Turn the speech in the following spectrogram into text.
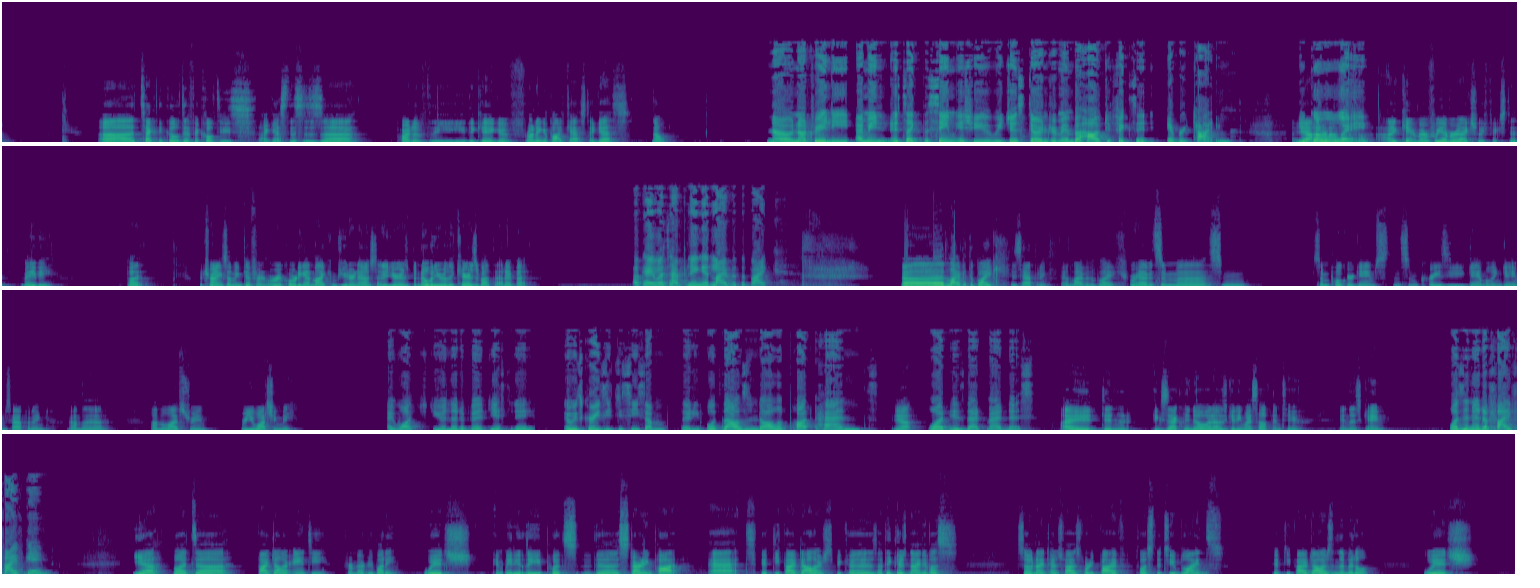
Uh, technical difficulties. I guess this is uh, part of the the gig of running a podcast. I guess no. No, not really. I mean, it's like the same issue. We just don't remember how to fix it every time. You yeah, go I away. I can't remember if we ever actually fixed it. Maybe, but we're trying something different. We're recording on my computer now instead of yours, but nobody really cares about that. I bet. Okay, what's happening at Live at the Bike? Uh, live at the bike is happening at live at the bike. We're having some uh, some some poker games and some crazy gambling games happening on the on the live stream. Were you watching me? I watched you a little bit yesterday. It was crazy to see some thirty-four thousand dollar pot hands. Yeah. What is that madness? I didn't exactly know what I was getting myself into in this game. Wasn't it a five-five game? Yeah, but uh, five dollar ante from everybody, which immediately puts the starting pot at fifty-five dollars because I think there's nine of us, so nine times five is forty-five plus the two blinds, fifty-five dollars in the middle, which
